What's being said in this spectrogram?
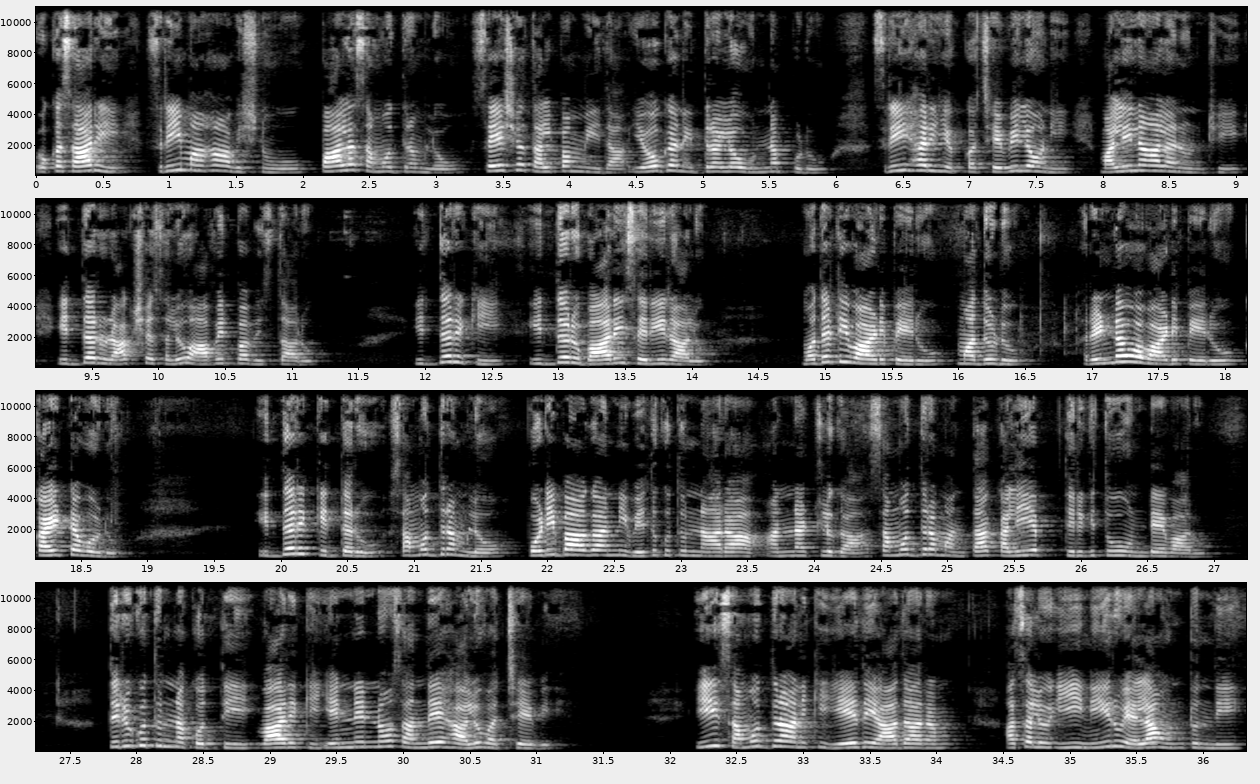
ఒకసారి శ్రీ మహావిష్ణువు పాల సముద్రంలో శేషతల్పం మీద యోగ నిద్రలో ఉన్నప్పుడు శ్రీహరి యొక్క చెవిలోని మలినాల నుంచి ఇద్దరు రాక్షసులు ఆవిర్భవిస్తారు. ఇద్దరికి ఇద్దరు భారీ శరీరాలు. మొదటి వాడి పేరు మధుడు రెండవ వాడి పేరు కైటవుడు. ఇద్దరికిద్దరు సముద్రంలో పొడి భాగాన్ని వెతుకుతున్నారా అన్నట్లుగా సముద్రమంతా కలియ తిరుగుతూ ఉండేవారు. తిరుగుతున్న కొద్దీ వారికి ఎన్నెన్నో సందేహాలు వచ్చేవి. ఈ సముద్రానికి ఏది ఆధారం? అసలు ఈ నీరు ఎలా ఉంటుంది?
